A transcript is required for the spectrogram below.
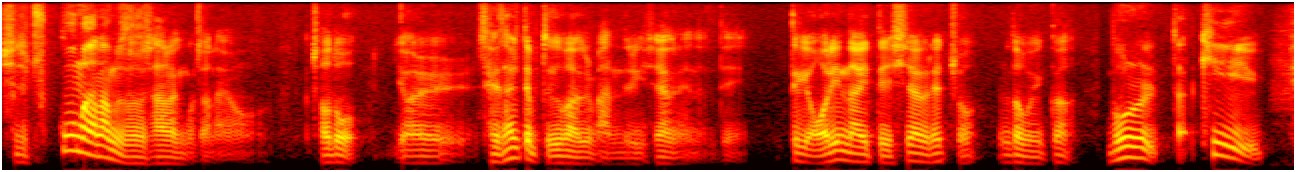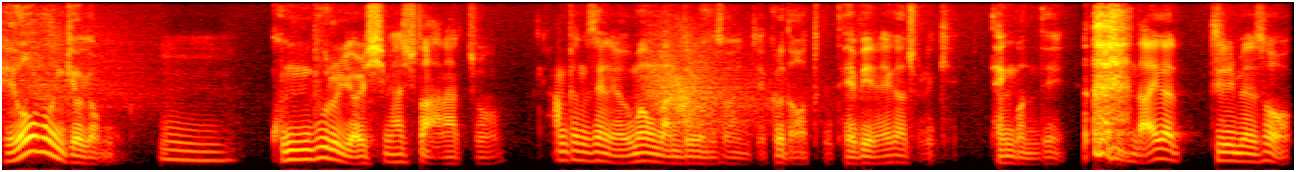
진짜 축구만 하면서 자란 거잖아요. 저도 13살 때부터 음악을 만들기 시작을 했는데 되게 어린 나이 때 시작을 했죠. 그러다 보니까 뭘 딱히 배워본 기억이 없는. 음, 공부를 열심히 하지도 않았죠. 한평생 음악을 만들면서 이제 그러다 어떻게 데뷔를 해가지고 이렇게 된 건데 나이가 들면서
